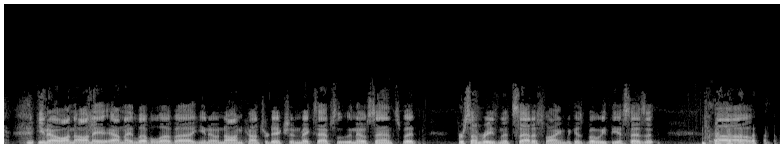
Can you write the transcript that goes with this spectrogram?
you know, on on a on a level of uh, you know non contradiction makes absolutely no sense, but for some reason it's satisfying because Boethius says it. Uh,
